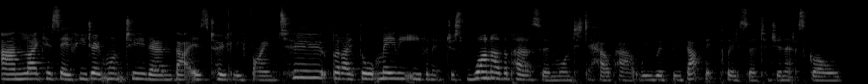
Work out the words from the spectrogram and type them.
and like I say if you don't want to then that is totally fine too but I thought maybe even if just one other person wanted to help out we would be that bit closer to Jeanette's goal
